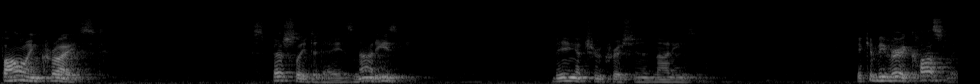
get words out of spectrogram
Following Christ, especially today, is not easy. Being a true Christian is not easy. It can be very costly.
